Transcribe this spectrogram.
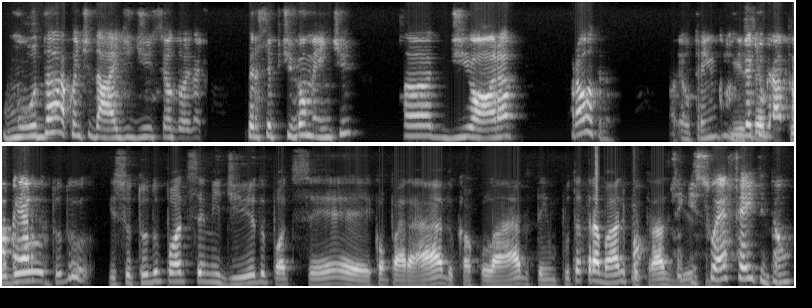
Muda a quantidade de CO2 perceptivelmente uh, de hora para outra. Eu tenho, inclusive, isso aqui o gráfico tudo, aberto. Tudo, isso tudo pode ser medido, pode ser comparado, calculado. Tem um puta trabalho por trás disso. Isso é feito. Então,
